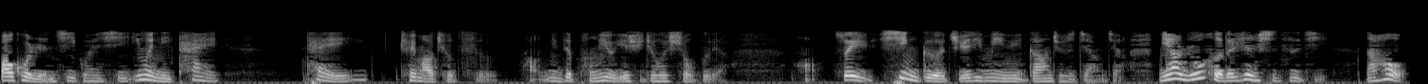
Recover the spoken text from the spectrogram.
包括人际关系，因为你太太吹毛求疵了。好，你的朋友也许就会受不了。好，所以性格决定命运，刚刚就是这样讲。你要如何的认识自己，然后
